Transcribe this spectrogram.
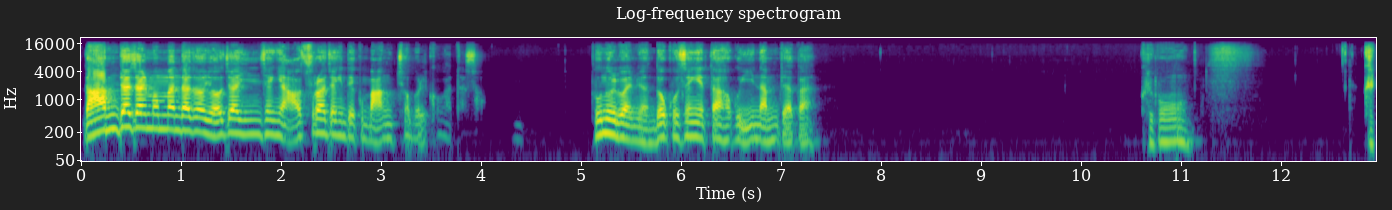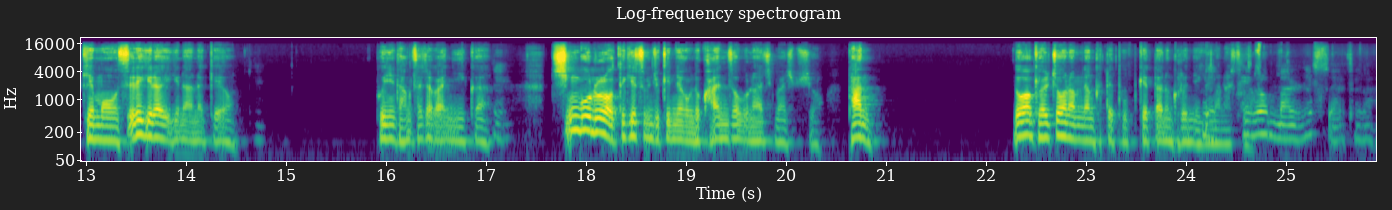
남자 잘못 만나서 여자 인생이 아수라장이 되고 망쳐버릴 것 같아서 돈을 벌면 너 고생했다 하고 이 남자가 그리고 그렇게 뭐 쓰레기라 얘기는 안 할게요. 본인이 당사자가 아니니까 네. 친구를 어떻게 했으면 좋겠냐고 간섭은 하지 마십시오. 단 너가 결정을 하면 난 그때 돕겠다는 그런 네, 얘기만 하세요. 그런 말을 했어요, 제가.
